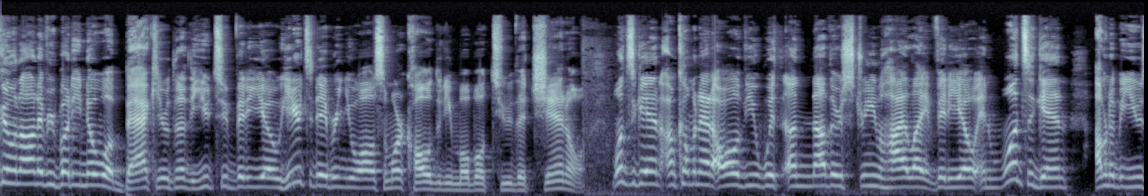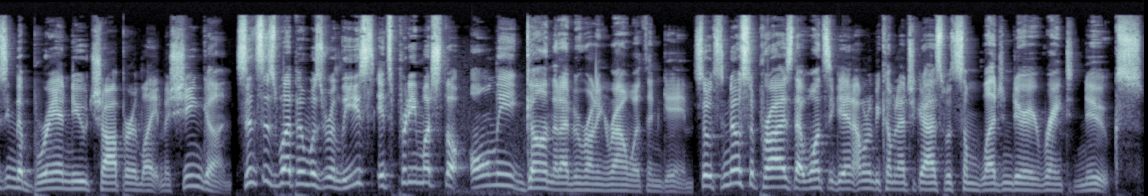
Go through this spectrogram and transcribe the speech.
going on everybody, Noah back here with another YouTube video, here today bringing you all some more Call of Duty Mobile to the channel. Once again, I'm coming at all of you with another stream highlight video, and once again, I'm going to be using the brand new Chopper Light Machine Gun. Since this weapon was released, it's pretty much the only gun that I've been running around with in game. So it's no surprise that once again, I'm going to be coming at you guys with some legendary ranked nukes.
